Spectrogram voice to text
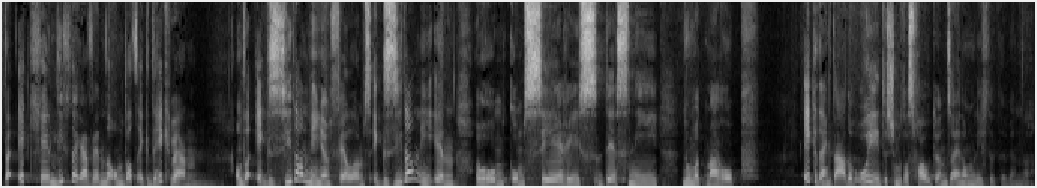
dat ik geen liefde ga vinden omdat ik dik ben. Omdat ik zie dat niet in films. Ik zie dat niet in romcoms, series, Disney, noem het maar op. Ik denk daardoor, oei, dus je moet als vrouw dun zijn om liefde te vinden.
